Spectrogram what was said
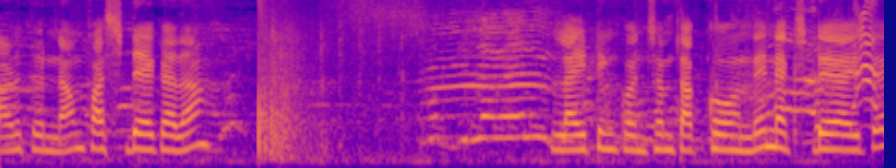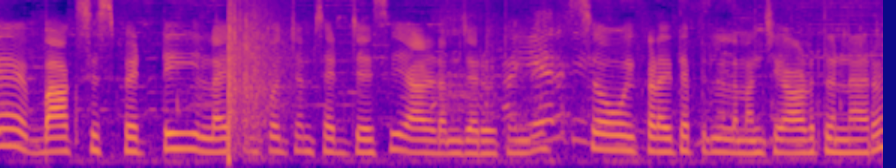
ఆడుతున్నాం. ఫస్ట్ డే కదా. లైటింగ్ కొంచెం తక్కువ ఉంది. నెక్స్ట్ డే అయితే బాక్సెస్ పెట్టి లైటింగ్ కొంచెం సెట్ చేసి ఆడడం జరుగుతుంది. సో ఇక్కడైతే పిల్లలు మంచిగా ఆడుతున్నారు.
